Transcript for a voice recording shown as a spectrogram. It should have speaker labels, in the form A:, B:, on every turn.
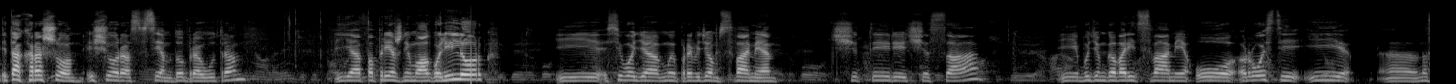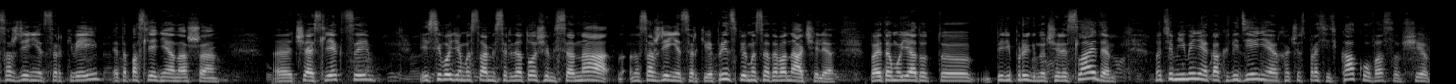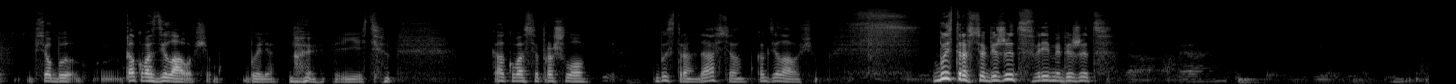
A: Итак, хорошо. Еще раз всем доброе утро. Я по-прежнему Аголи Лорк. И сегодня мы проведем с вами 4 часа и будем говорить с вами о росте и э, насаждении церквей. Это последняя наша Э, часть лекции. И сегодня мы с вами сосредоточимся на насаждении церкви. В принципе, мы с этого начали, поэтому я тут э, перепрыгну через слайды. Но, тем не менее, как введение, хочу спросить, как у вас вообще все было, как у вас дела, в общем, были, есть? Как у вас все прошло? Быстро, да, все? Как дела, в общем? Быстро все бежит, время бежит.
